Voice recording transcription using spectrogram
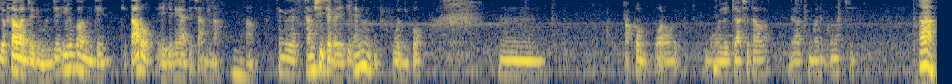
역사관적인 문제 이런 건 이제 따로 얘기를 해야 되지 않나 어, 생각해서 잠시 제가 얘기를 했는 부분이고 음, 아까 뭐라고 뭐 얘기하시다가 내가 중간에 끊었지 아,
